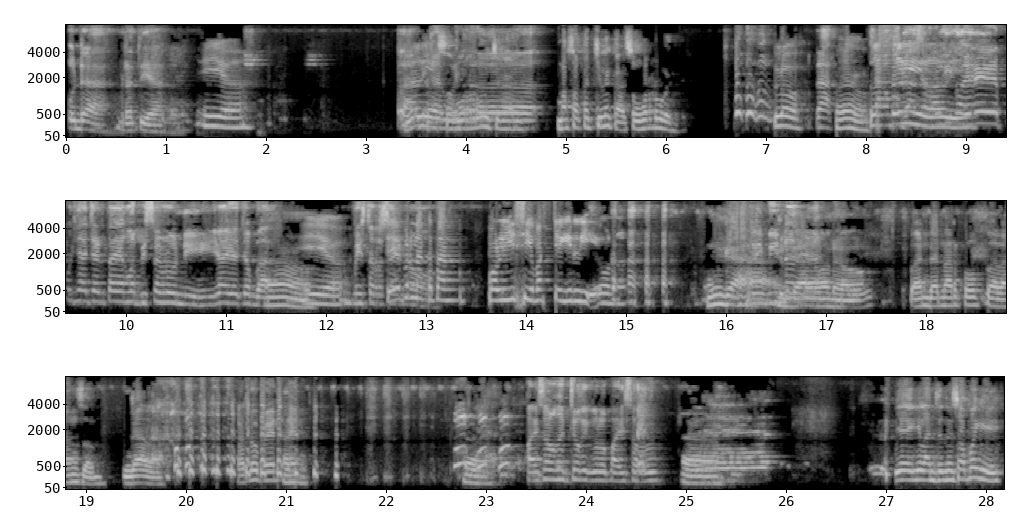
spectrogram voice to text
Udah, berarti ya. Iya. Lali Gak aku. seweru Eh, jangan masa kecilnya gak seweru. Loh, Nah, yang Lali, lali. eh, punya cerita yang lebih seru nih. Ya, ya coba. Ah, iya. Mister Saya Seno. pernah ketangkep polisi pas. Oh, no. enggak, Kriminal enggak ya? ono. Banda narkoba langsung. Enggak lah. Halo. Ah, Paisol ngejok iku lho Paisol. ah. Ya, ini lanjutin siapa iki?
